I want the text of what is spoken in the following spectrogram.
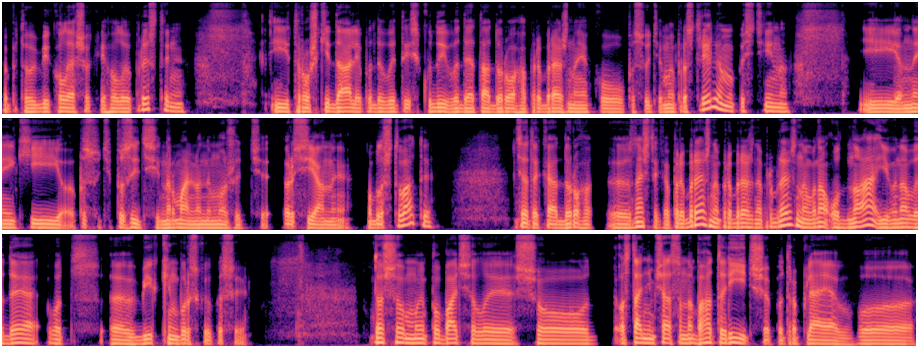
тобто в бік Олешок і Голої пристані, і трошки далі подивитись, куди веде та дорога прибережна, яку, по суті, ми прострілюємо постійно і на якій, по суті, позиції нормально не можуть росіяни облаштувати. Це така дорога, е, знаєш, така прибережна, прибережна, прибережна, вона одна і вона веде от е, в бік Кінбурзької коси. То, що ми побачили, що останнім часом набагато рідше потрапляє в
